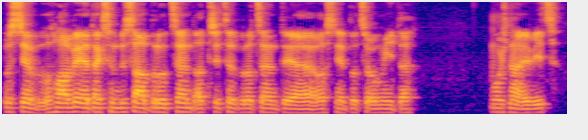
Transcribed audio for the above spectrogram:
prostě v hlavě je tak 70% a 30% je vlastně to, co umíte. Možná i víc.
